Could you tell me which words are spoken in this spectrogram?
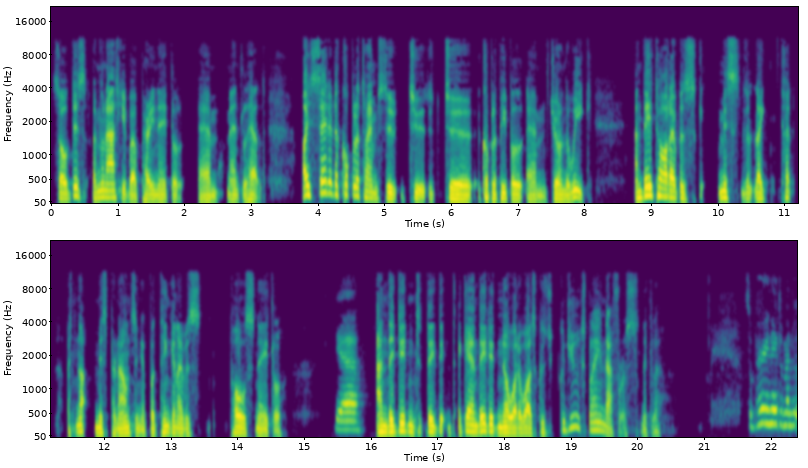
So this, I'm going to ask you about perinatal um mental health. I said it a couple of times to to to a couple of people um during the week, and they thought I was mis like cut- not mispronouncing it, but thinking I was postnatal, Yeah. And they didn't. They did again. They didn't know what it was. Could could you explain that for us, Nicola? So perinatal mental,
